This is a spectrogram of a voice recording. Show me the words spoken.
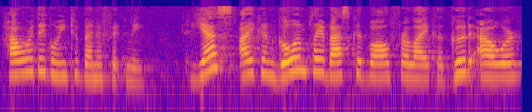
how are they going to benefit me? Yes, I can go and play basketball for like a good hour,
